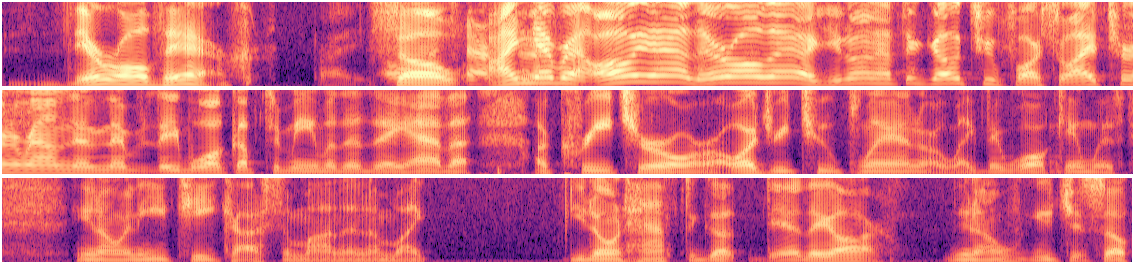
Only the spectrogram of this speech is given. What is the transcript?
they're all there. Right. Oh, so oh, I never. Oh yeah, they're all there. You don't have to go too far. So I turn around and they, they walk up to me whether they have a, a creature or Audrey II plan or like they walk in with, you know, an ET costume on, and I'm like, you don't have to go. There they are you know you just so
